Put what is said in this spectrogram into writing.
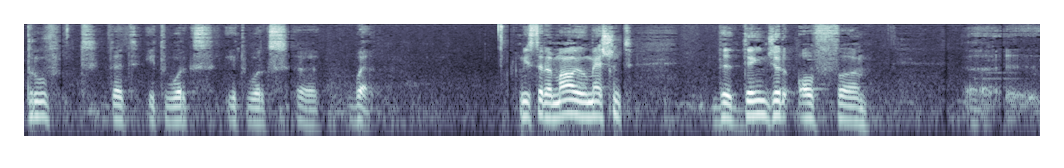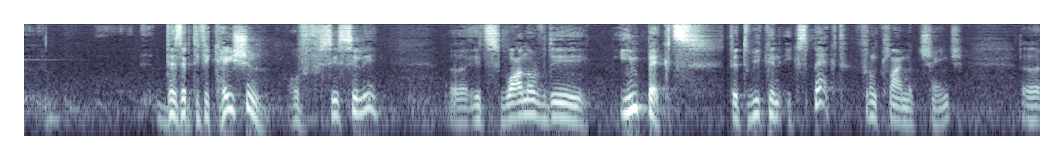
proved that it works, it works uh, well. Mr. Armao mentioned the danger of uh, uh, desertification of Sicily. Uh, it's one of the impacts that we can expect from climate change. Uh,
